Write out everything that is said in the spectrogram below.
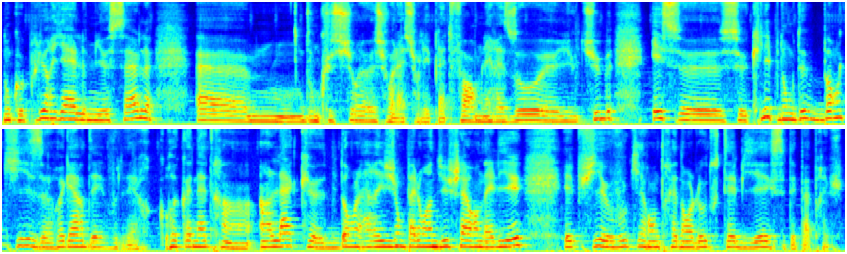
donc au pluriel Mieux Seul, euh, donc sur, sur, voilà, sur les plateformes, les réseaux euh, YouTube. Et ce, ce, clip donc de Banquise, regardez, vous allez reconnaître un, un lac dans la région pas loin du chat en Allier. Et puis euh, vous qui rentrez dans l'eau tout habillé, c'était pas prévu.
